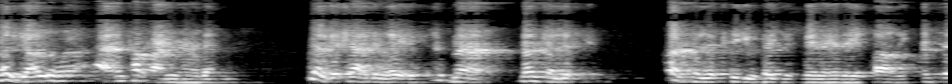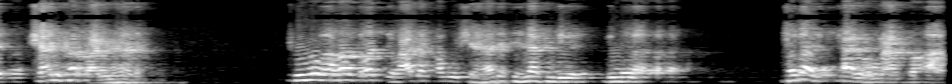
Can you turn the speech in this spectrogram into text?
بل قال له أنت أرفع من هذا. نلقى شاهد غيرك أنت ما ما نكلفك ما نكلفك تجي وتجلس بين يدي القاضي. أنت شأنك أرفع من هذا. هو أراد رده عدم قبول شهادته لكن بملاقبة فذلك حالهم مع القرآن.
